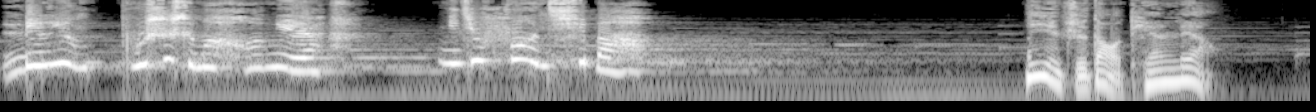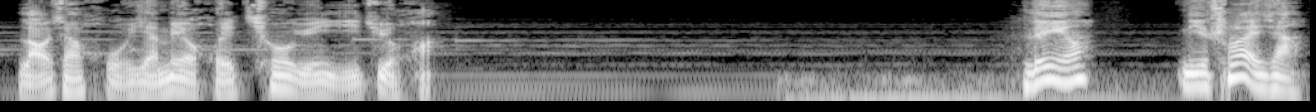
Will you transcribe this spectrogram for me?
灵影不是什么好女人，你就放弃吧。”一直到天亮，老小虎也没有回秋云一句话。林颖，你出来一下。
